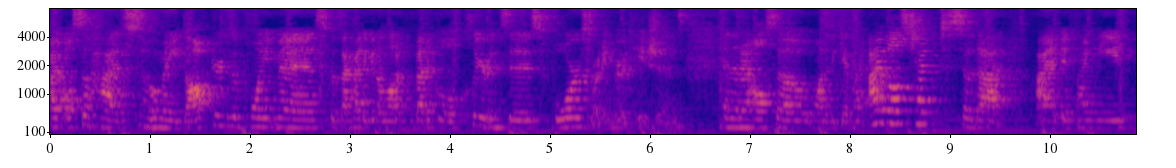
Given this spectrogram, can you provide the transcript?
I also had so many doctor's appointments because I had to get a lot of medical clearances for starting rotations. And then I also wanted to get my eyeballs checked so that I, if I need,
